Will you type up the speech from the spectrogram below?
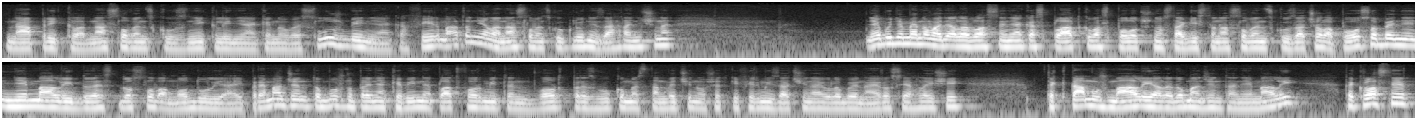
napríklad na Slovensku vznikli nejaké nové služby, nejaká firma, a to nie len na Slovensku, kľudne zahraničné. Nebudem menovať, ale vlastne nejaká splátková spoločnosť takisto na Slovensku začala pôsobenie, nemali doslova moduly aj pre Magento, možno pre nejaké iné platformy, ten WordPress, WooCommerce, tam väčšinou všetky firmy začínajú, lebo je najrozsiahlejší. Tak tam už mali, ale do Magenta nemali. Tak vlastne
